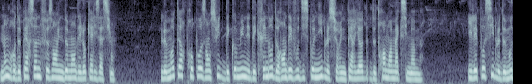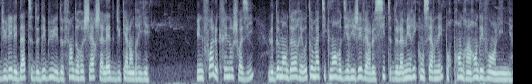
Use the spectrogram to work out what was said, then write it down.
nombre de personnes faisant une demande et localisation. Le moteur propose ensuite des communes et des créneaux de rendez-vous disponibles sur une période de 3 mois maximum. Il est possible de moduler les dates de début et de fin de recherche à l'aide du calendrier. Une fois le créneau choisi, le demandeur est automatiquement redirigé vers le site de la mairie concernée pour prendre un rendez-vous en ligne.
